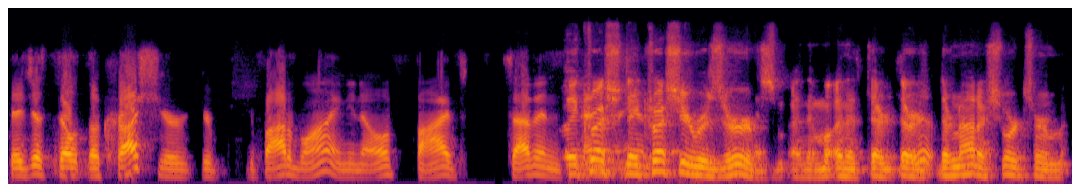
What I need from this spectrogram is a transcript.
they just they'll, they'll crush your, your your bottom line, you know, five, seven. They crush. They crush your reserves, and, they're they're they're not a short term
